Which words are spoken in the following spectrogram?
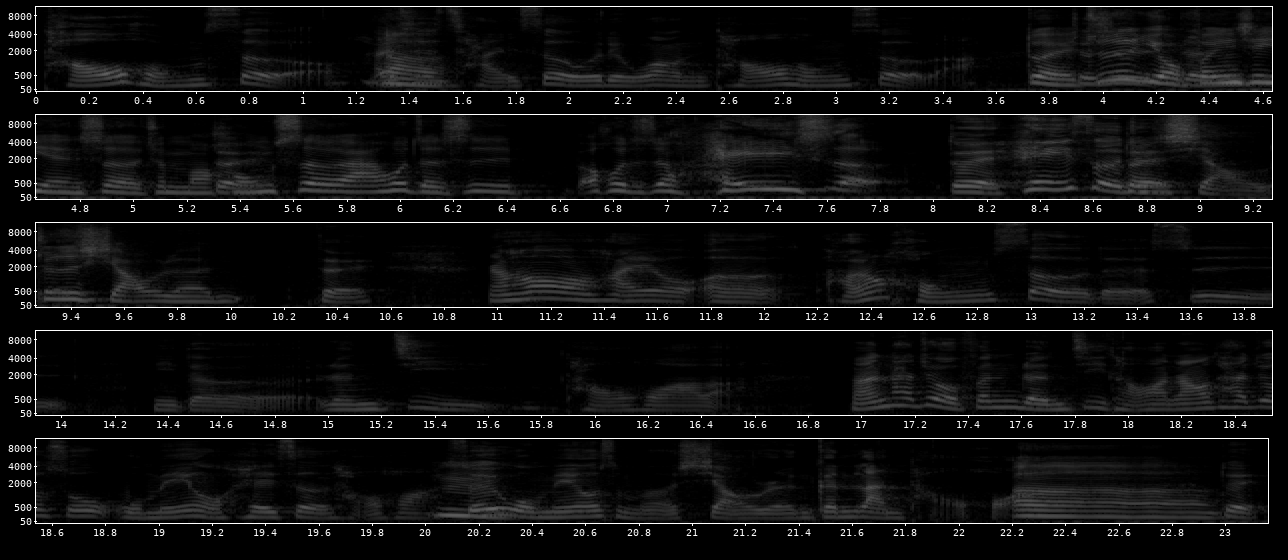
桃红色哦，还是彩色，我有点忘了，桃红色吧。对，就是有分一些颜色，什么红色啊，或者是或者是黑色。对，黑色就是小人，就是小人。对，然后还有呃，好像红色的是你的人际桃花吧。反正他就有分人际桃花，然后他就说我没有黑色桃花，嗯、所以我没有什么小人跟烂桃花。嗯，对。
